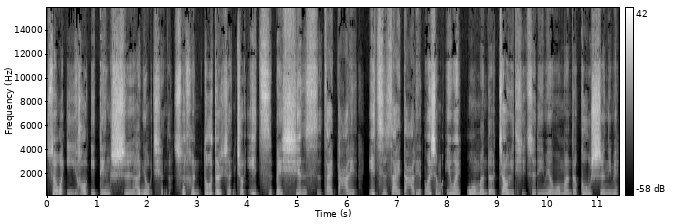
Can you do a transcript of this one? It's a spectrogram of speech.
所以我以后一定是很有钱的。所以很多的人就一直被现实在打脸。一直在打脸，为什么？因为我们的教育体制里面，我们的故事里面，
